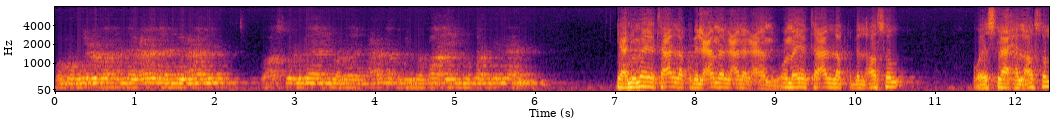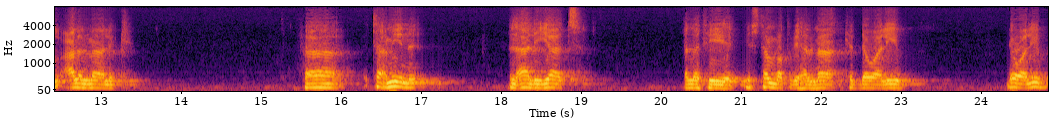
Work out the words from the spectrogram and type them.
وموضعها يعني ما يتعلق بالعمل على العامل وما يتعلق بالأصل وإصلاح الأصل على المالك. فتأمين الآليات التي يستنبط بها الماء كالدواليب. دواليب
